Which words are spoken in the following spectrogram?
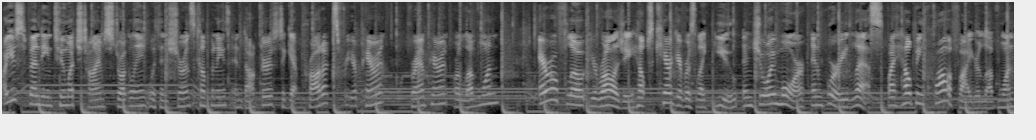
Are you spending too much time struggling with insurance companies and doctors to get products for your parent, grandparent, or loved one? Aeroflow Urology helps caregivers like you enjoy more and worry less by helping qualify your loved one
